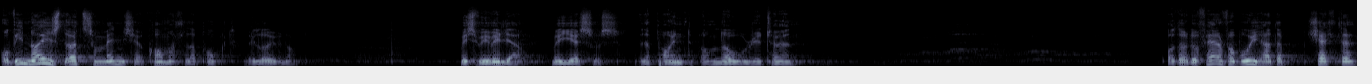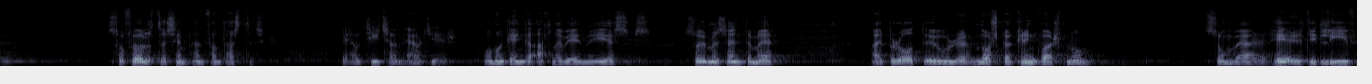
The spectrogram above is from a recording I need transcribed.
Og vi nøyest ødt som mennesker kommer til et punkt i løyvene hvis vi vilja med Jesus. The point of no return. Og da du fer forbi her det skjelte, så føles det simpelthen fantastisk. Jeg har tidsen avgjør om å genge alle veien med Jesus. Så jeg sendte meg et brått ur norska kringvarspen som var her i ditt liv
